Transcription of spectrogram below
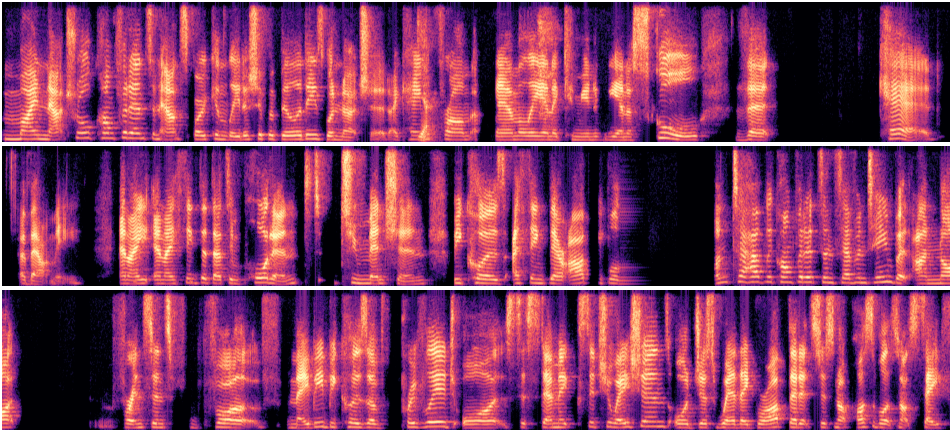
my natural confidence and outspoken leadership abilities were nurtured. I came yeah. from a family and a community and a school that cared about me. And i and i think that that's important to mention because i think there are people want to have the confidence in 17 but are not for instance for maybe because of privilege or systemic situations or just where they grow up that it's just not possible. It's not safe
